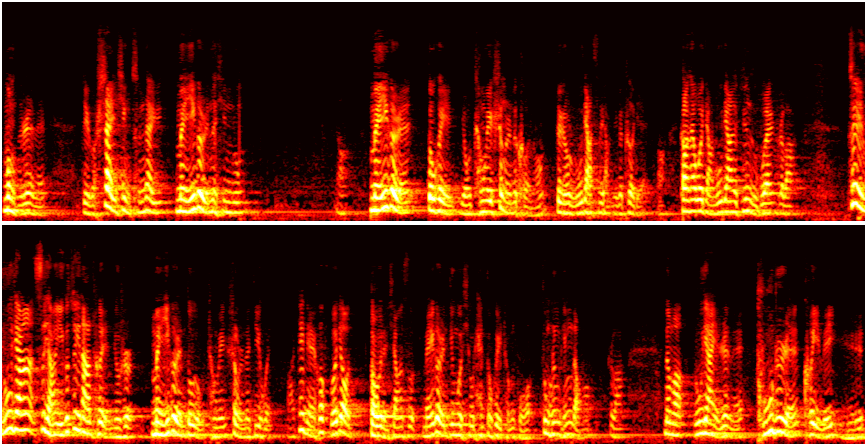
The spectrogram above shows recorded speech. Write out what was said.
孟子认为这个善性存在于每一个人的心中，啊，每一个人都可以有成为圣人的可能，这就是儒家思想的一个特点，啊。刚才我讲儒家的君子观是吧？所以儒家思想一个最大的特点就是每一个人都有成为圣人的机会啊，这点和佛教都有点相似。每个人经过修炼都可以成佛，众生平等，是吧？那么儒家也认为，徒之人可以为禹，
